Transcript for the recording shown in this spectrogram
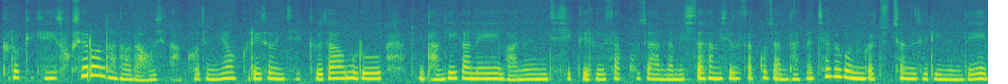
그렇게 계속 새로운 단어가 나오진 않거든요. 그래서 이제 그 다음으로 좀 단기간에 많은 지식들을 쌓고자 한다면 시사 상식을 쌓고자 한다면 책을 보는 걸 추천을 드리는데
